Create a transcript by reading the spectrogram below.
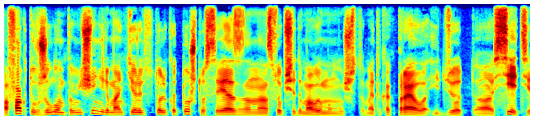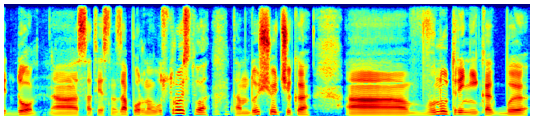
По факту в жилом помещении ремонтируется только то, что связано с общедомовым имуществом. Это, как правило, идет э, сети до а, соответственно, запорного устройства, там до счетчика. А, внутренний, как бы,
